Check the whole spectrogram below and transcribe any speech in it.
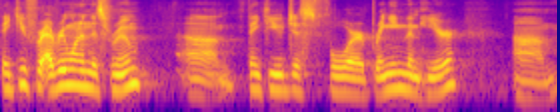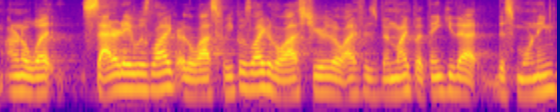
Thank you for everyone in this room. Um, thank you just for bringing them here. Um, I don't know what Saturday was like, or the last week was like, or the last year their life has been like, but thank you that this morning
